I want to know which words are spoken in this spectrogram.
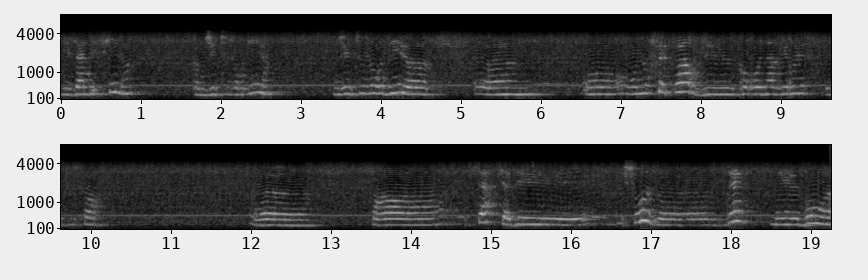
des imbéciles hein, comme j'ai toujours dit hein. j'ai toujours dit euh, euh, on, on nous fait peur du coronavirus et tout ça. Euh, ça certes, il y a des, euh, mais bon, euh,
